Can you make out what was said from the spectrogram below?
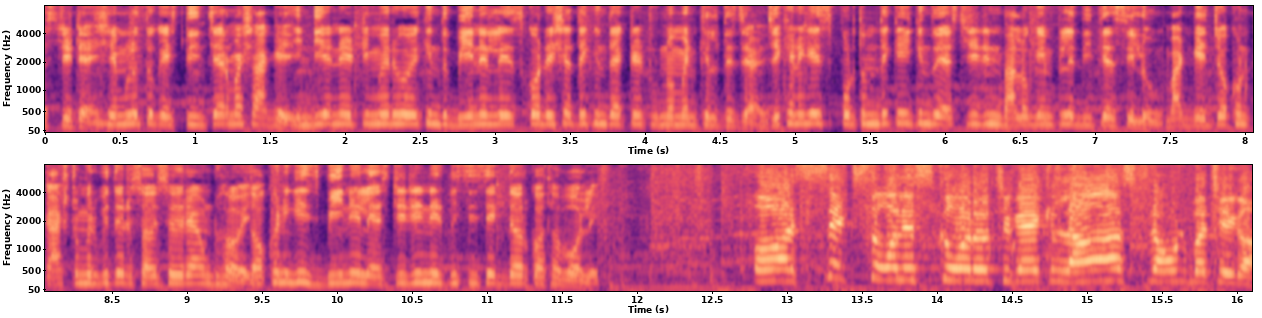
এসটি টাইম সে মূলত গেছে তিন চার মাস আগে ইন্ডিয়ানের টিমের হয়ে কিন্তু বিএনএল স্কোয়াডের সাথে কিন্তু একটা টুর্নামেন্ট খেলতে যায় যেখানে গেছে প্রথম থেকেই কিন্তু এসটি টেন ভালো গেম প্লে দিতেছিল বাট গেস যখন কাস্টমের ভিতরে ছয় ছয় রাউন্ড হয় তখন গেছে বিএনএল এসটি টেনের পিসি চেক দেওয়ার কথা বলে और सिक्स ऑल स्कोर हो चुका है एक लास्ट राउंड बचेगा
